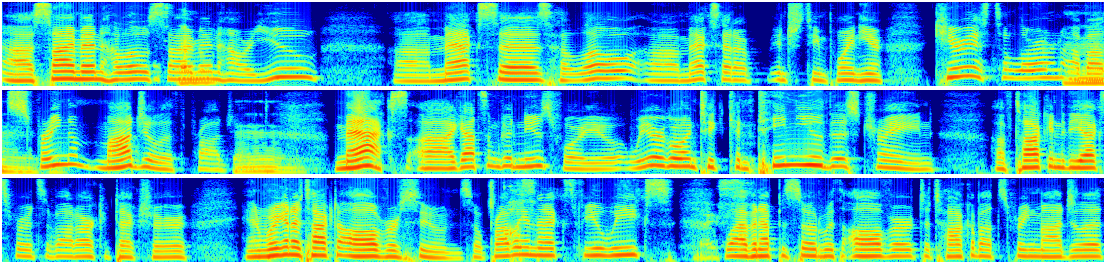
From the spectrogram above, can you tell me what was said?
uh, Simon. Hello, Simon. Simon. How are you? Uh, Max says hello. Uh, Max had an interesting point here. Curious to learn mm. about Spring Modulith project. Mm. Max, uh, I got some good news for you. We are going to continue this train of talking to the experts about architecture. And we're going to talk to Oliver soon. So, probably awesome. in the next few weeks, nice. we'll have an episode with Oliver to talk about Spring Modulith.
